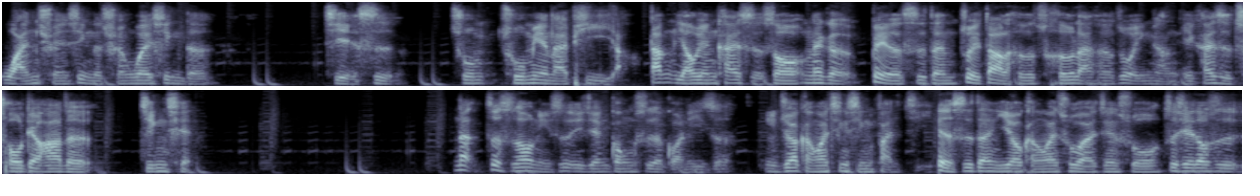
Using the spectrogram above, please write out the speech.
完全性的权威性的解释出出面来辟谣。当谣言开始的时候，那个贝尔斯登最大的荷荷兰合作银行也开始抽掉他的金钱。那这时候你是一间公司的管理者，你就要赶快进行反击。贝尔斯登也有赶快出来先说，这些都是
